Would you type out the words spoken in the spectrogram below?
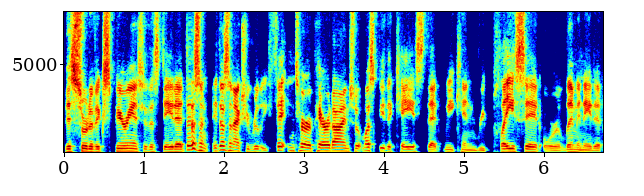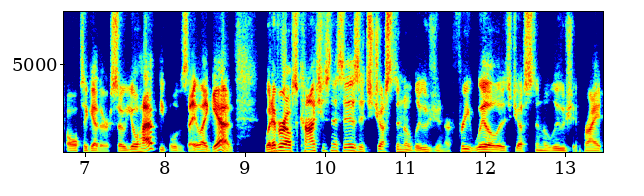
this sort of experience or this data it doesn't it doesn't actually really fit into our paradigm so it must be the case that we can replace it or eliminate it altogether. So you'll have people to say like yeah whatever else consciousness is it's just an illusion or free will is just an illusion right,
